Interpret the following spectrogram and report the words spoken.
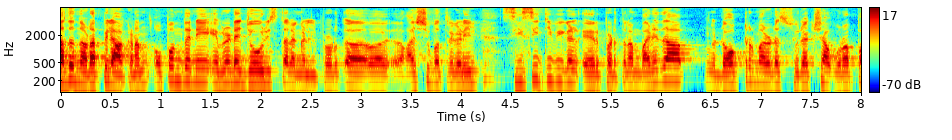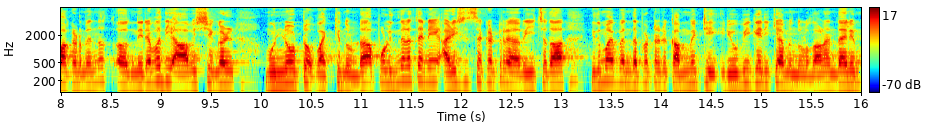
അത് നടപ്പിലാക്കണം. ഒപ്പം തന്നെ ഇവരുടെ ജോലി സ്ഥലങ്ങളിൽ ആശുപത്രികളിൽ സി സി ടി വികൾ ഏർപ്പെടുത്തണം. വനിതാ ഡോക്ടർമാരുടെ സുരക്ഷ ഉറപ്പാക്കണമെന്ന് നിരവധി ആവശ്യങ്ങൾ മുന്നോട്ട് വയ്ക്കുന്നുണ്ട്. അപ്പോൾ ഇന്നലെ തന്നെ അഡീഷണൽ സെക്രട്ടറി അറിയിച്ചത് ഇതുമായി ബന്ധപ്പെട്ട ഒരു കമ്മിറ്റി രൂപീകരിക്കാമെന്നുള്ളതാണ് എന്തായാലും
